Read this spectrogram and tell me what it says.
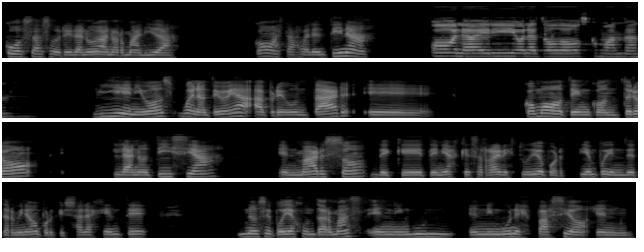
cosas sobre la nueva normalidad. ¿Cómo estás, Valentina? Hola, Eri, hola a todos, ¿cómo andan? Bien, ¿y vos? Bueno, te voy a, preguntar eh, cómo te encontró la noticia en marzo de que tenías que cerrar el estudio por tiempo indeterminado porque ya la gente no se podía juntar más en ningún, en ningún espacio en,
